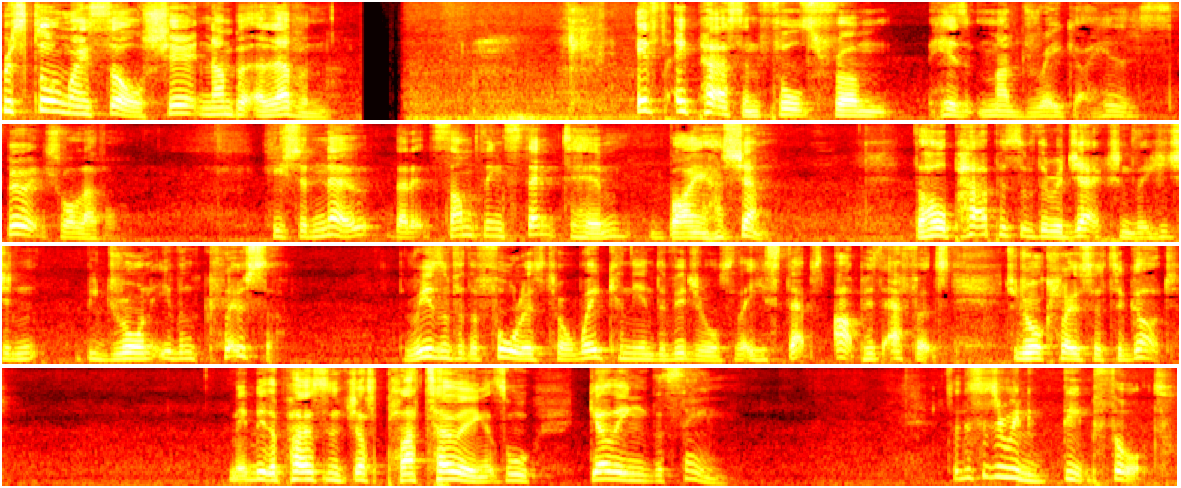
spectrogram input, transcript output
Restore My Soul, share number 11. If a person falls from his madrega, his spiritual level, he should know that it's something sent to him by Hashem. The whole purpose of the rejection is that he shouldn't be drawn even closer. The reason for the fall is to awaken the individual so that he steps up his efforts to draw closer to God. Maybe the person's just plateauing, it's all going the same. So this is a really deep thought.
